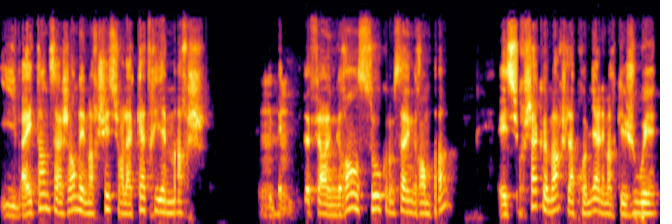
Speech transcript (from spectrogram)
il va étendre sa jambe et marcher sur la quatrième marche. Il va mhm. faire un grand saut comme ça, un grand pas. Et sur chaque marche, la première, elle est marquée jouer,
